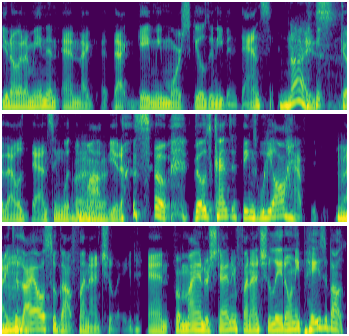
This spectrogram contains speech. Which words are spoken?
You know what I mean? And and like that gave me more skills than even dancing. nice. because I was dancing with the Right, mop, right. you know. So those kinds of things we all have to do, right? Mhm. Because I also got financial aid, and from my understanding, financial aid only pays about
